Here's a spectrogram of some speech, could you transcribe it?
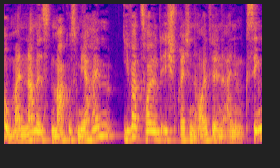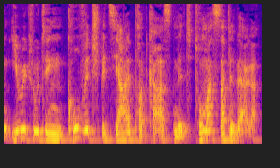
Hallo, mein Name ist Markus Mehrheim. Iva Zoll und ich sprechen heute in einem Xing E-Recruiting Covid Spezial Podcast mit Thomas Sattelberger.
